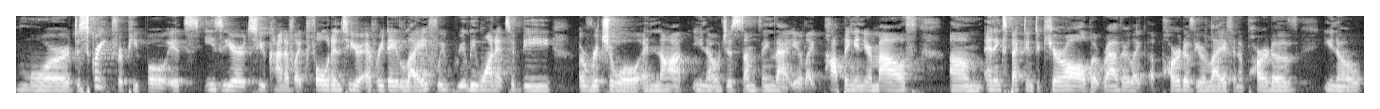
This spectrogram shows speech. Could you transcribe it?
more discreet for people. It's easier to kind of like fold into your everyday life. We really want it to be a ritual and not, you know, just something that you're like popping in your mouth um, and expecting to cure all, but rather like a part of your life and a part of, you know,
